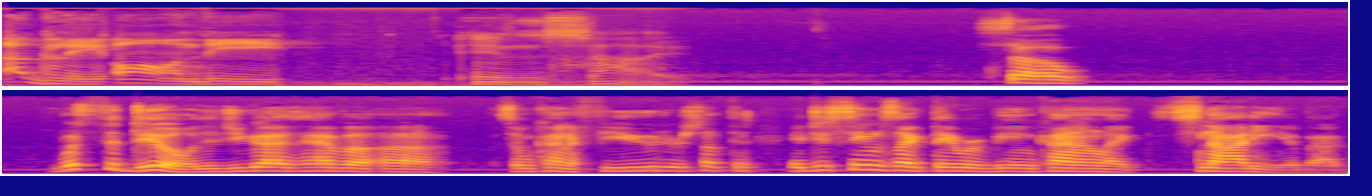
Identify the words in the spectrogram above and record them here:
ugly on the Inside. So, what's the deal? Did you guys have a, a some kind of feud or something? It just seems like they were being kind of like snotty about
